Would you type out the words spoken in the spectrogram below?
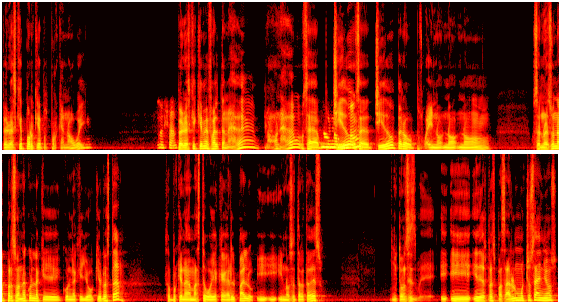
Pero es que, ¿por qué? Pues porque no, güey. Pero es que, ¿qué me falta? Nada. No, nada, o sea, chido, o sea, chido, pero, pues, güey, no, no, no. O sea, no es una persona con la que, con la que yo quiero estar. O sea, porque nada más te voy a cagar el palo y, y, no se trata de eso. Entonces, y, y después pasaron muchos años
